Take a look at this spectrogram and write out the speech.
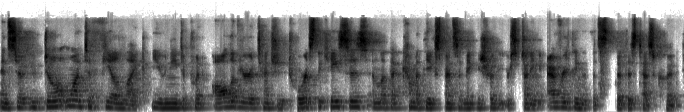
And so you don't want to feel like you need to put all of your attention towards the cases and let that come at the expense of making sure that you're studying everything that this, that this test could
